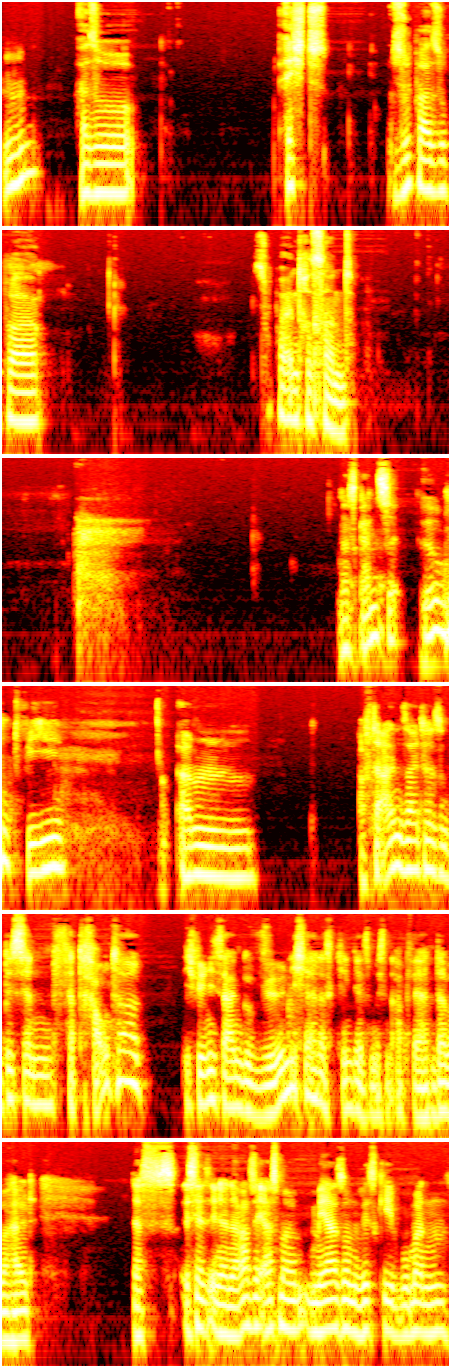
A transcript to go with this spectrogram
Mhm. Also echt super, super, super interessant. Das Ganze irgendwie ähm, auf der einen Seite so ein bisschen vertrauter, ich will nicht sagen gewöhnlicher, das klingt jetzt ein bisschen abwertend, aber halt das ist jetzt in der Nase erstmal mehr so ein Whisky, wo man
